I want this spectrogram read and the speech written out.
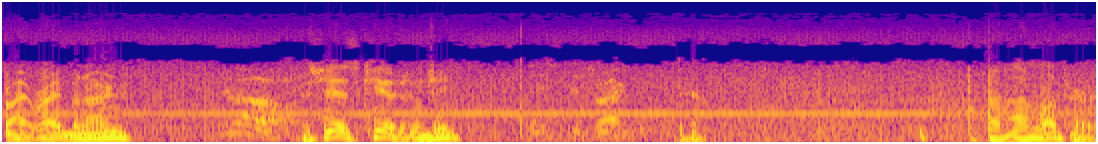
Right, right, Bernard? No. She is cute, isn't she? She's attractive. And I love her.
